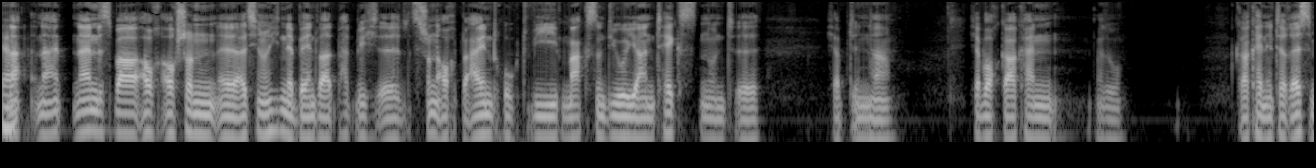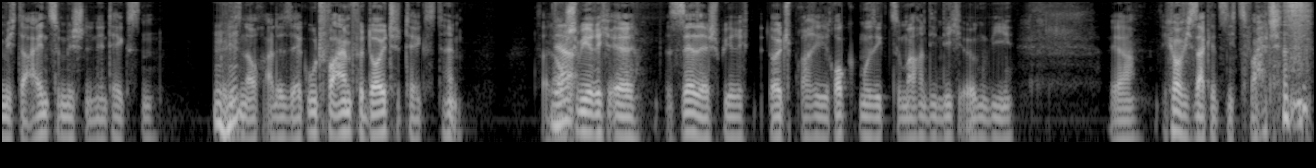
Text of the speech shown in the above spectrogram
Ja. Na, nein, nein, das war auch auch schon, äh, als ich noch nicht in der Band war, hat mich äh, das schon auch beeindruckt, wie Max und Julian texten und äh, ich habe den, äh, ich habe auch gar keinen, also gar kein Interesse, mich da einzumischen in den Texten. Mhm. Die sind auch alle sehr gut, vor allem für deutsche Texte. Ist halt ja. auch schwierig, äh, ist sehr sehr schwierig, deutschsprachige Rockmusik zu machen, die nicht irgendwie, ja, ich hoffe, ich sage jetzt nichts Falsches.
